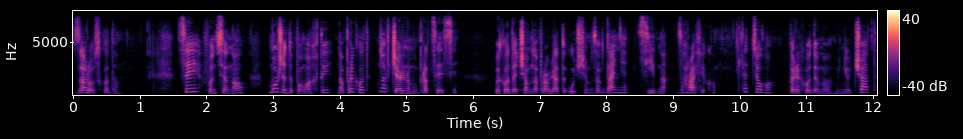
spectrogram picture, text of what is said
за розкладом. Цей функціонал може допомогти, наприклад, в навчальному процесі, викладачам направляти учням завдання згідно з графіком. Для цього переходимо в меню чат,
